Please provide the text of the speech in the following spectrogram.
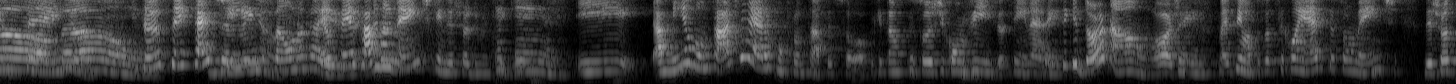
não, tenho. não. Então eu sei certinho. Intervenção. Eu sei exatamente quem deixou de me seguir. Hum, E a minha vontade era confrontar a pessoa, porque tem pessoas de convívio, assim, né? Sim. Seguidor, não, lógico. Sim. Mas sim, uma pessoa que você conhece pessoalmente, deixou de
